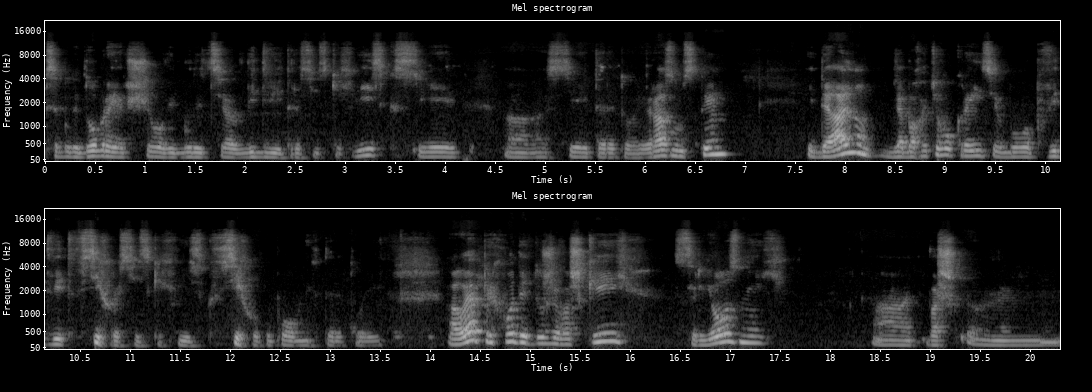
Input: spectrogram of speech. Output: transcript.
це буде добре, якщо відбудеться відвід російських військ з цієї, з цієї території. Разом з тим, ідеально для багатьох українців було б відвід всіх російських військ, всіх окупованих територій. Але приходить дуже важкий, серйозний, важ, ем,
